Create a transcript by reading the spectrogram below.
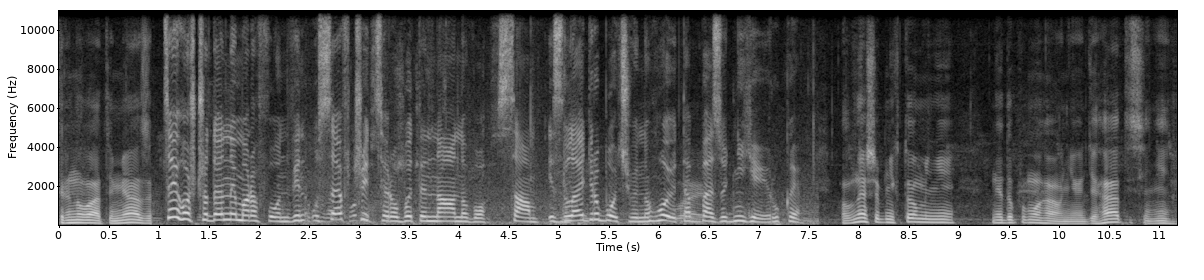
тренувати м'язи. Це його щоденний марафон. Він усе вчиться робити наново, сам із ледь робочою ногою та без однієї руки. Головне, щоб ніхто мені не допомагав ні одягатися, ні.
